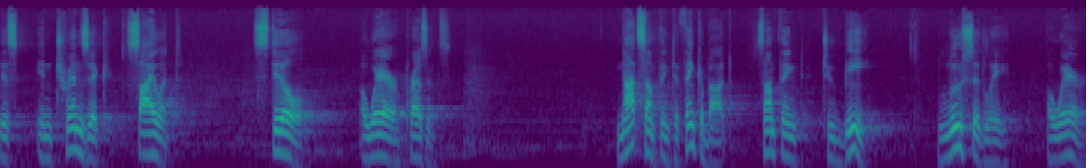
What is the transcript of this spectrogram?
this intrinsic, silent, still, aware presence. Not something to think about, something to be lucidly aware.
